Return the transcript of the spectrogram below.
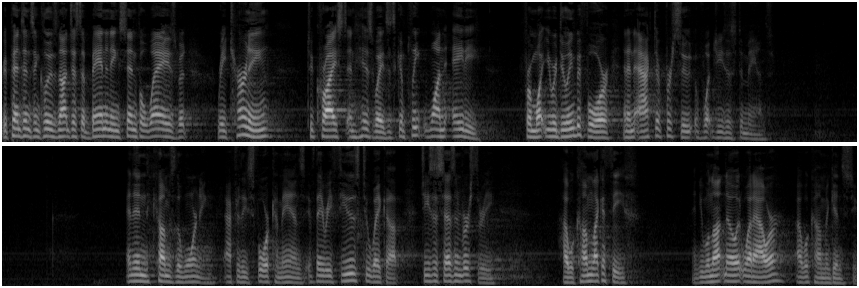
Repentance includes not just abandoning sinful ways, but returning to Christ and his ways. It's a complete 180 from what you were doing before and an active pursuit of what Jesus demands. And then comes the warning after these four commands. If they refuse to wake up, Jesus says in verse 3 I will come like a thief, and you will not know at what hour I will come against you.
